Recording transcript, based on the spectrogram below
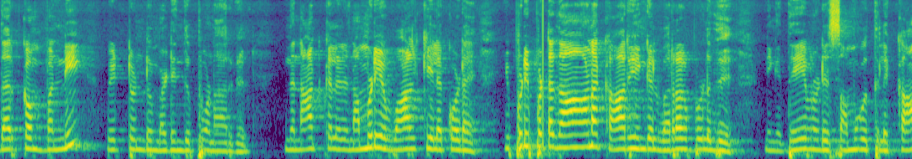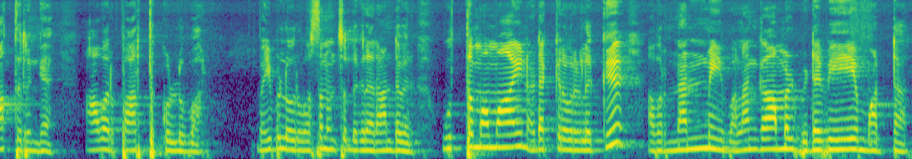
தர்க்கம் பண்ணி வெட்டுண்டு மடிந்து போனார்கள். இந்த நாட்களில் நம்முடைய வாழ்க்கையில் கூட இப்படிப்பட்டதான காரியங்கள் வர்ற பொழுது நீங்கள் தேவனுடைய சமூகத்தில் காத்திருங்க. அவர் பார்த்து கொள்ளுவார். பைபிள் ஒரு வசனம் சொல்லுகிறார் ஆண்டவர் உத்தமமாய் நடக்கிறவர்களுக்கு அவர் நன்மை வழங்காமல் விடவே மாட்டார்.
